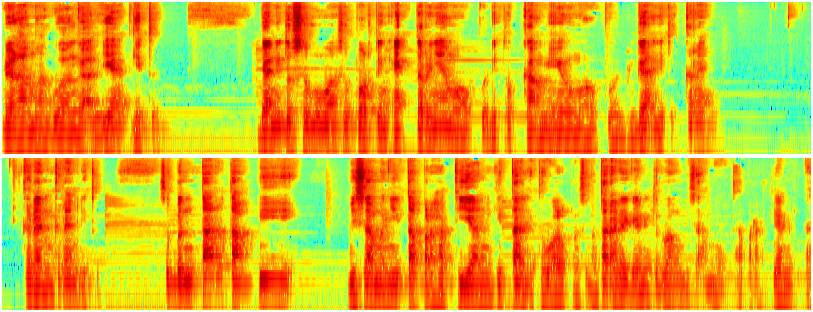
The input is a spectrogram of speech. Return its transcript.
udah lama gue nggak lihat gitu dan itu semua supporting actornya maupun itu cameo maupun enggak gitu keren. Keren-keren gitu. Sebentar tapi bisa menyita perhatian kita gitu walaupun sebentar adegan itu doang bisa menyita perhatian kita.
